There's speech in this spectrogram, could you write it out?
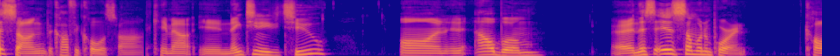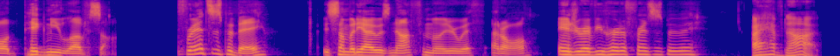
This song, the Coffee Cola song, came out in 1982 on an album, and this is somewhat important, called Pygmy Love Song. Francis Bebey is somebody I was not familiar with at all. Andrew, have you heard of Francis Bebey? I have not.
